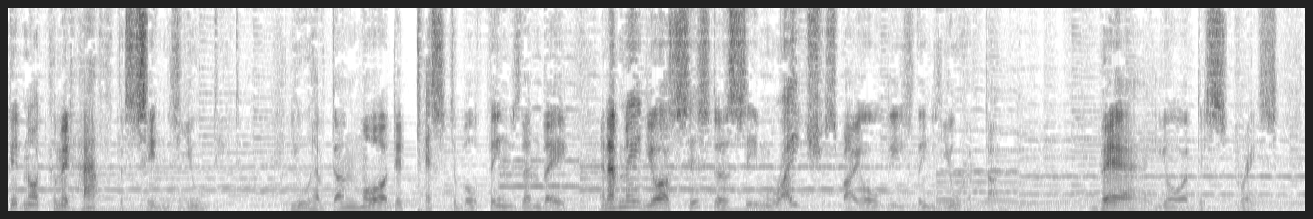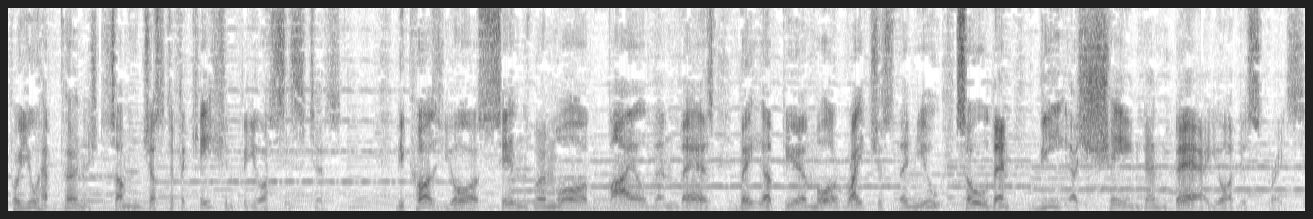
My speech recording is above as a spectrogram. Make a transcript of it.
did not commit half the sins you did. You have done more detestable things than they, and have made your sisters seem righteous by all these things you have done. Bear your disgrace, for you have furnished some justification for your sisters. Because your sins were more vile than theirs, they appear more righteous than you. So then, be ashamed and bear your disgrace,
